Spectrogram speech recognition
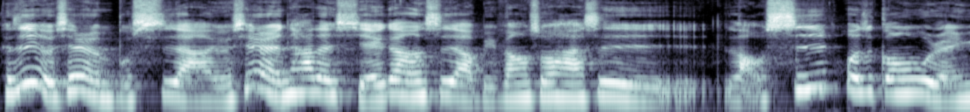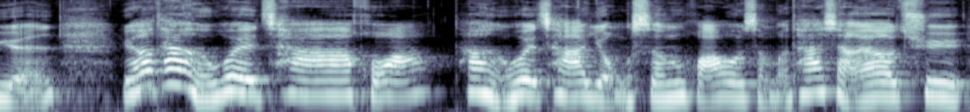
可是有些人不是啊，有些人他的斜杠是啊，比方说他是老师或是公务人员，然后他很会插花，他很会插永生花或什么，他想要去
